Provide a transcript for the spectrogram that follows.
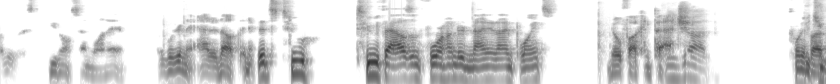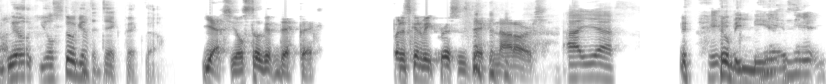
army list. If you don't send one in, we're gonna add it up. And if it's two two thousand four hundred ninety nine points, no fucking You patch. got it. Twenty But you will, You'll still get the dick pic though. Yes, you'll still get the dick pic, but it's gonna be Chris's dick and not ours. Uh, yes. He- He'll be Ne- Neo's. Ne-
